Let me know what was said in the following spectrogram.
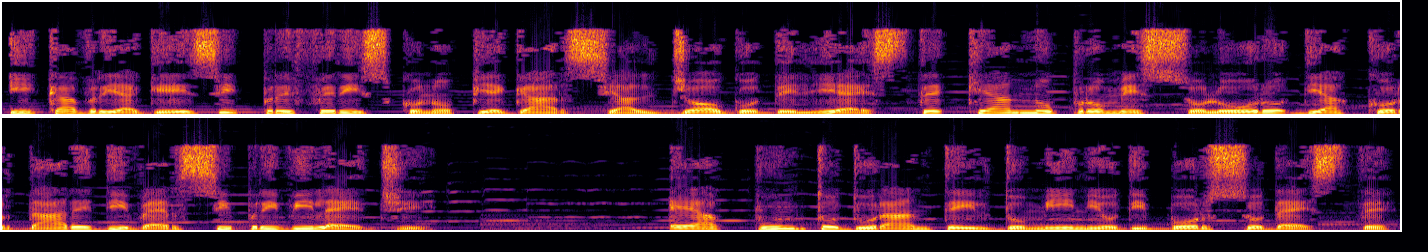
i cavriaghesi preferiscono piegarsi al gioco degli Este che hanno promesso loro di accordare diversi privilegi. È appunto durante il dominio di Borso d'Este,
